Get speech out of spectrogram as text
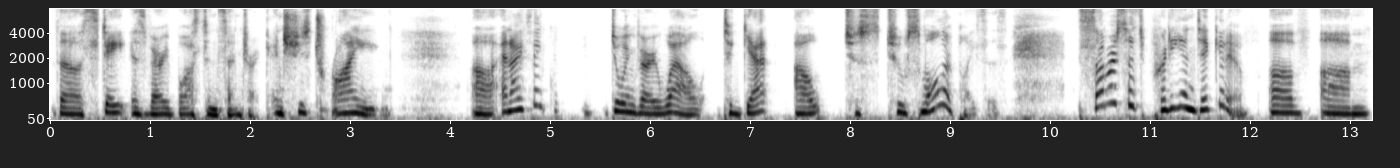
the state is very Boston centric, and she's trying, uh, and I think doing very well to get out to to smaller places. Somerset's pretty indicative of, um,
